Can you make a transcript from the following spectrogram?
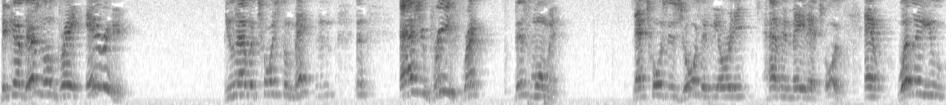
Because there's no gray area. You have a choice to make. As you breathe right this moment, that choice is yours if you already haven't made that choice. And whether you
